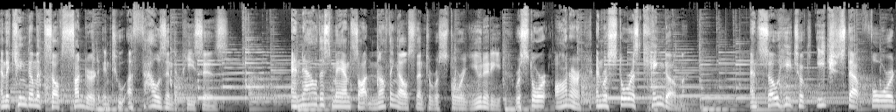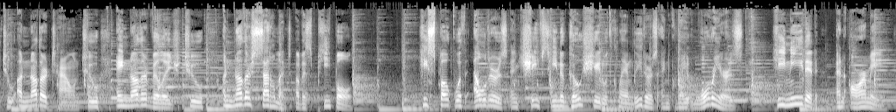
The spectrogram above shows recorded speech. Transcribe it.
and the kingdom itself sundered into a thousand pieces. And now this man sought nothing else than to restore unity, restore honor, and restore his kingdom. And so he took each step forward to another town, to another village, to another settlement of his people. He spoke with elders and chiefs, he negotiated with clan leaders and great warriors. He needed an army,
